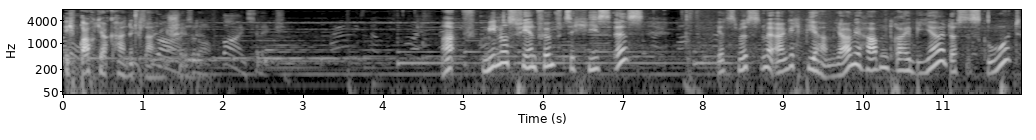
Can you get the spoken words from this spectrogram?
ich brauche ja keine kleinen Schilde. Ah, minus 54 hieß es. Jetzt müssten wir eigentlich Bier haben. Ja, wir haben drei Bier. Das ist gut.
